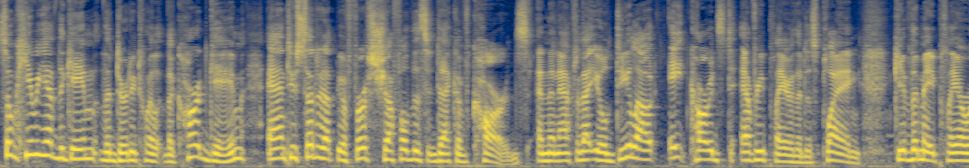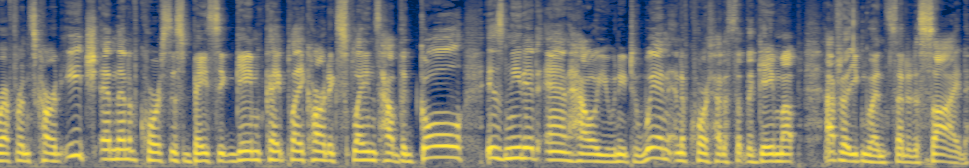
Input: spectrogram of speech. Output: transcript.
So here we have the game The Dirty Toilet, the card game, and to set it up you'll first shuffle this deck of cards, and then after that you'll deal out 8 cards to every player that is playing. Give them a player reference card each, and then of course this basic gameplay card explains how the goal is needed and how you need to win, and of course how to set the game up. After that you can go ahead and set it aside.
